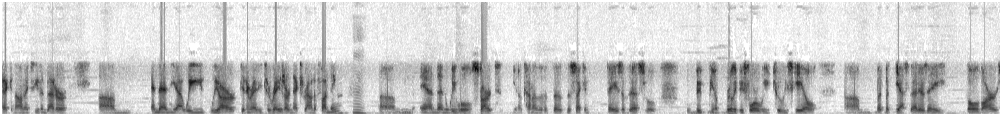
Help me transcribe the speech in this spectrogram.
economics even better. Um, and then, yeah, we we are getting ready to raise our next round of funding, um, and then we will start, you know, kind of the, the, the second phase of this. Will be, you know, really before we truly scale. Um, but but yes, that is a goal of ours.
